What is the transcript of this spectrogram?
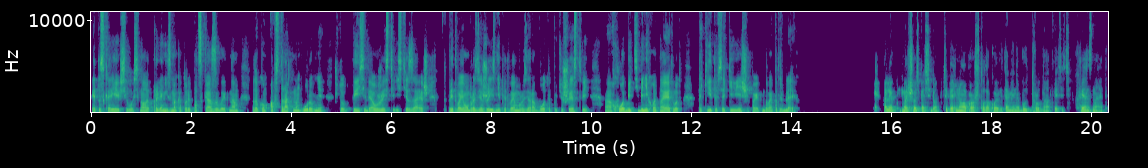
это, скорее всего, сигнал организма, который подсказывает нам на таком абстрактном абстрактном уровне, что ты себя уже истязаешь. При твоем образе жизни, при твоем образе работы, путешествий, а, хобби тебе не хватает вот такие-то всякие вещи, поэтому давай потребляй их. Олег, большое спасибо. Теперь на вопрос, что такое витамины, будет трудно ответить. Хрен знает.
